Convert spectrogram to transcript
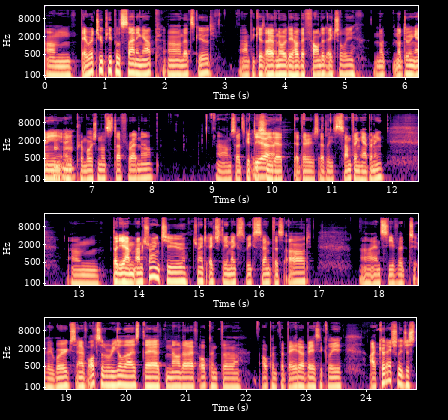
Um, there were two people signing up. Uh, that's good, uh, because I have no idea how they found it actually. Not not doing any any Mhm. promotional stuff right now. Um, so it's good to see that that there's at least something happening. Um, but yeah, I'm I'm trying to trying to actually next week send this out. Uh, and see if it if it works. And I've also realized that now that I've opened the opened the beta, basically, I could actually just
